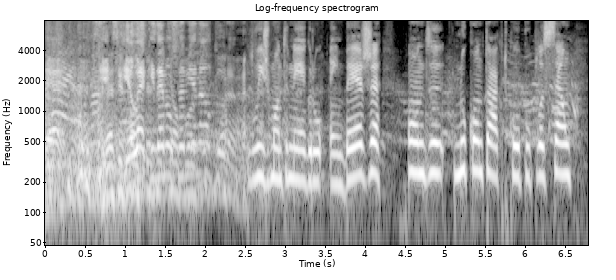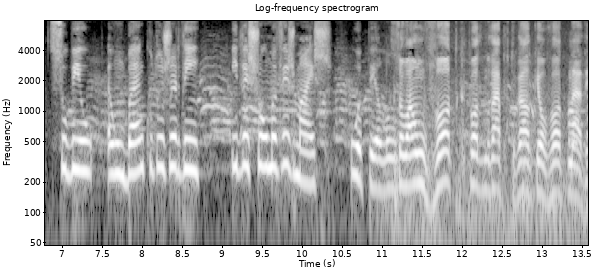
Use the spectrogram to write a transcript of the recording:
é. Ele é que ainda não sabia na altura. Luís Montenegro, em Beja, onde, no contacto com a população, subiu a um banco do jardim e deixou uma vez mais o apelo. Só há um voto que pode mudar Portugal, que é o voto na AD.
